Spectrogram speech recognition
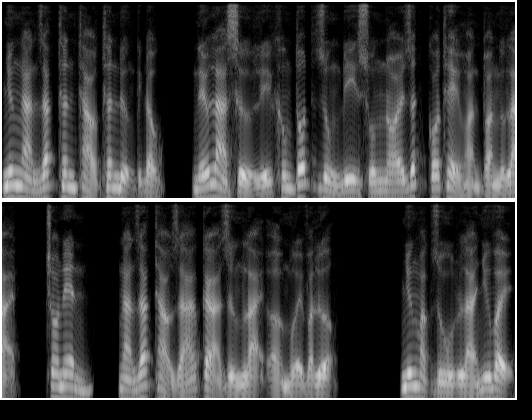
nhưng ngàn giác thân thảo thân đựng kịch độc, nếu là xử lý không tốt dùng đi xuống nói rất có thể hoàn toàn ngược lại, cho nên, ngàn giác thảo giá cả dừng lại ở 10 vạn lượng. Nhưng mặc dù là như vậy,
